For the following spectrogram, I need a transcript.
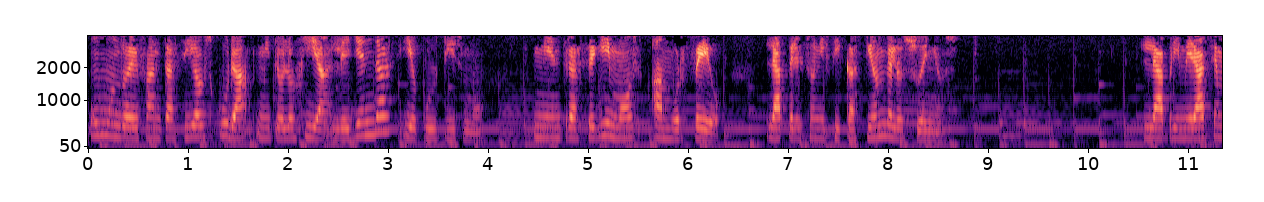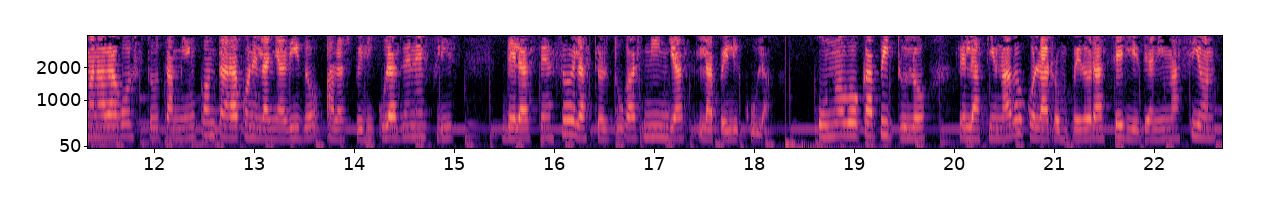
un mundo de fantasía oscura, mitología, leyendas y ocultismo, mientras seguimos a Morfeo, la personificación de los sueños. La primera semana de agosto también contará con el añadido a las películas de Netflix del ascenso de las tortugas ninjas, la película, un nuevo capítulo relacionado con la rompedora serie de animación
